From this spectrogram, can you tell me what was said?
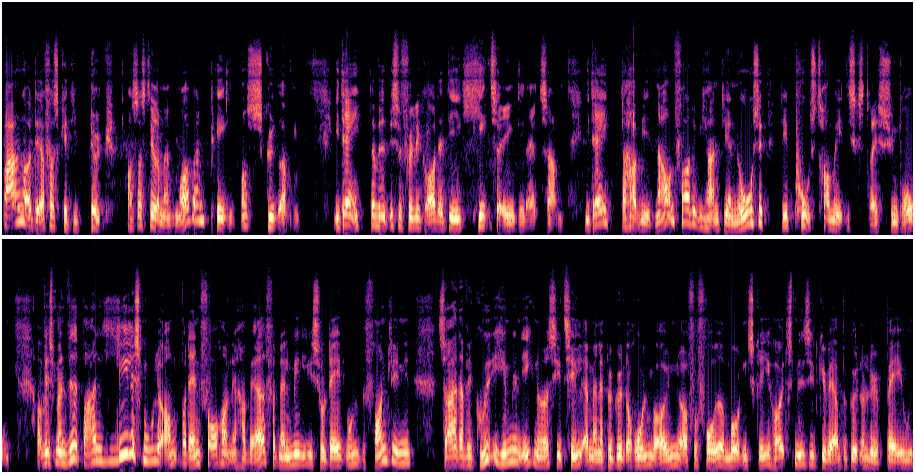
bange, og derfor skal de dø. Og så stiller man dem op af en pæl og skyder dem. I dag, der ved vi selvfølgelig godt, at det ikke er helt så enkelt alt sammen. I dag, der har vi et navn for det, vi har en diagnose, det er posttraumatisk stresssyndrom. Og hvis man ved bare en lille smule om, hvordan forholdene har været for den almindelige soldat ude ved frontlinjen, så er der ved Gud i himlen ikke noget at sige til, at man er begyndt at rulle med øjnene og få frode og munden skrige højt, smide sit gevær og begynde at løbe bagud.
